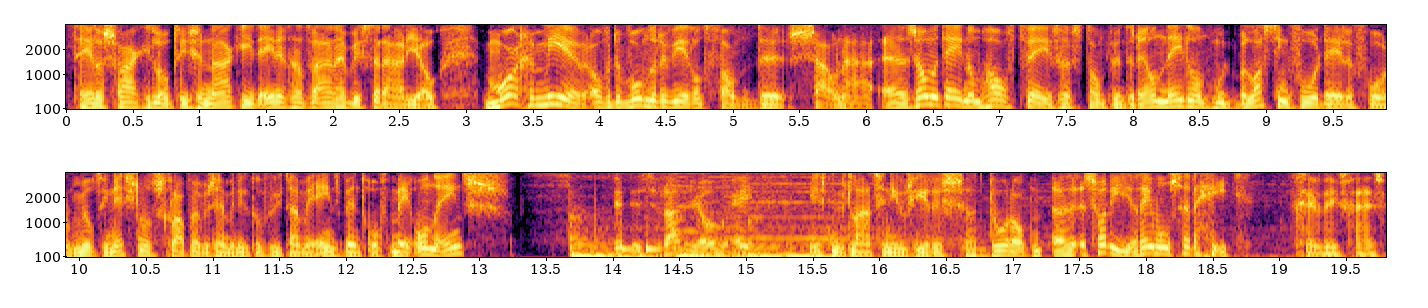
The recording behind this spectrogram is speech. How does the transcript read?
Het hele zwaakje loopt in zijn naki. Het enige dat we aan hebben is de radio. Morgen meer over de wonderenwereld van de sauna. Uh, zometeen om half twee is er stand.nl. Nederland moet belastingvoordelen voor multinationals schrappen. We zijn benieuwd of u het daarmee eens bent of mee oneens. Dit is Radio 1. Eerst nu het laatste nieuws. Hier is Dorald... Uh, sorry, Raymond Serré. Geef niks, Gijs.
